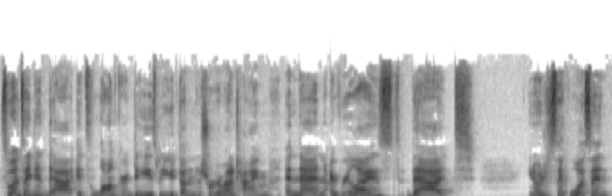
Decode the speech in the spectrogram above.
So once I did that, it's longer days, but you get done in a shorter amount of time. And then I realized that, you know, just like wasn't,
